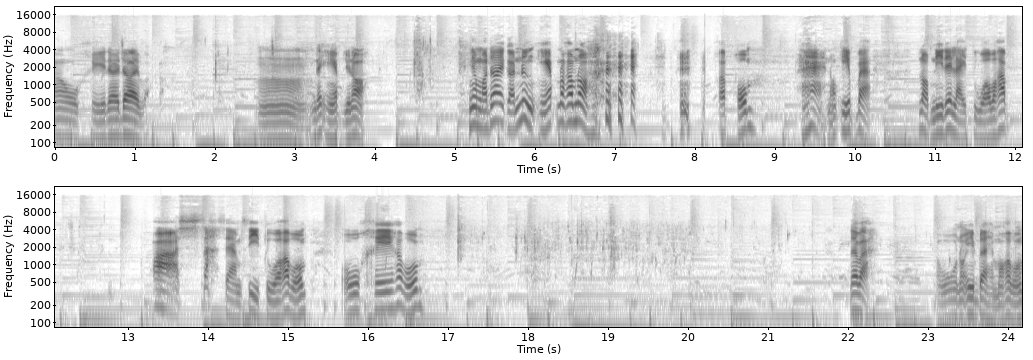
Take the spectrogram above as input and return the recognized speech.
เอาโอเคได้ได้บ่ะอืมได้แอปอยู่เนาะยังมาได้กันหนึ่งแอปนะครับเนาะครับผมฮ่าน้องเอฟแบบรอบนี้ได้หลายตัววะครับอ่าซะแซมสี่ตัวครับผม โอเคครับผมได้ป่ะโอ้น้องเอฟได้เห็นมั้ยครับผม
